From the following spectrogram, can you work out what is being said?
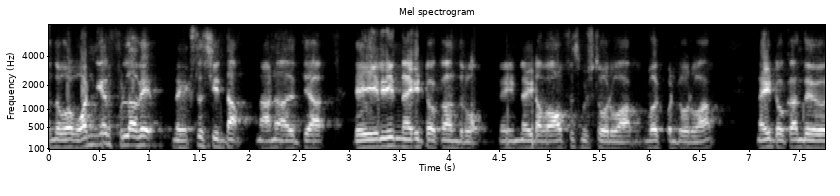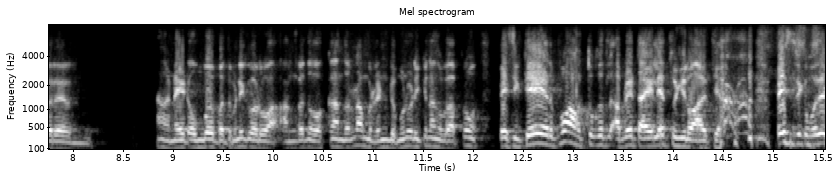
அந்த ஒன் இயர் ஃபுல்லாவே நெக்ஸ்ட் ஷீட் தான். நானும் ஆதித்யா டெய்லி நைட் உட்காந்துருவோம் நைட் அவன் ஆஃபீஸ் முடிச்சுட்டு வருவான் ஒர்க் பண்ணிட்டு வருவான். நைட் உட்காந்து ஒரு நைட் ஒன்பது பத்து மணிக்கு வருவான். அங்க வந்து உட்காந்தோம்னா நம்ம ரெண்டு மூணு வரைக்கும் நாங்க அப்புறம் பேசிக்கிட்டே இருப்போம். அவன் தூக்கத்துல அப்படியே டயர்லயே தூங்கிடுவான் ஆதித்யா. பேசிட்டு இருக்கும் போது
